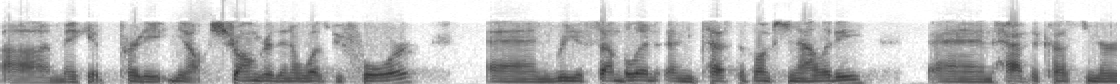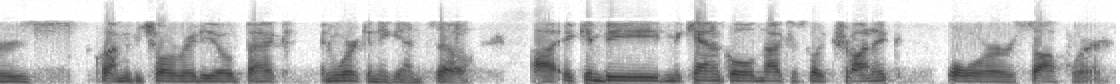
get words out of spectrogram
uh, make it pretty, you know, stronger than it was before, and reassemble it and test the functionality and have the customer's climate control radio back and working again. So uh, it can be mechanical, not just electronic or software.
